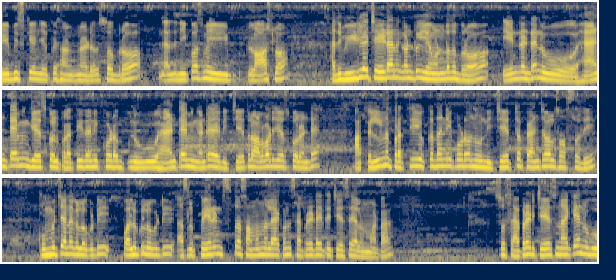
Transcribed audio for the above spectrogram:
బేబీస్కి అని చెప్పేసి అంటున్నాడు. సో బ్రో అది నీకోసం ఈ లాస్ట్లో అది వీడియో చేయడానికంటూ ఏం ఉండదు బ్రో. ఏంటంటే నువ్వు హ్యాండ్ టైమింగ్ చేసుకోవాలి. ప్రతిదానికి కూడా నువ్వు హ్యాండ్ టైమింగ్ అంటే నీ చేతిలో అలవాటు చేసుకోవాలంటే ఆ పిల్లని ప్రతి ఒక్కదాన్ని కూడా నువ్వు నీ చేతితో పెంచవలసి వస్తుంది. కొమ్ము శనగలు ఒకటి పలుకులు ఒకటి అసలు పేరెంట్స్తో సంబంధం లేకుండా సెపరేట్ అయితే చేసేయాలన్నమాట. సో సెపరేట్ చేసినాకే నువ్వు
